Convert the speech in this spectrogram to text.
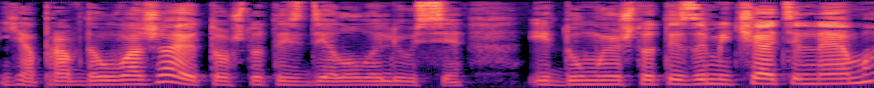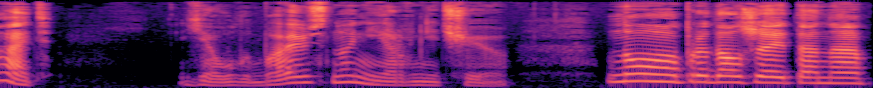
Я, правда, уважаю то, что ты сделала, Люси, и думаю, что ты замечательная мать». Я улыбаюсь, но нервничаю. Но, продолжает она,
